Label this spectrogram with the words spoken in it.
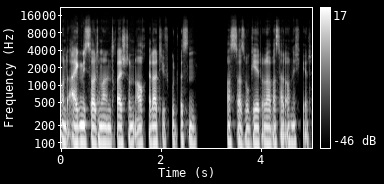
Und eigentlich sollte man in drei Stunden auch relativ gut wissen, was da so geht oder was halt auch nicht geht.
